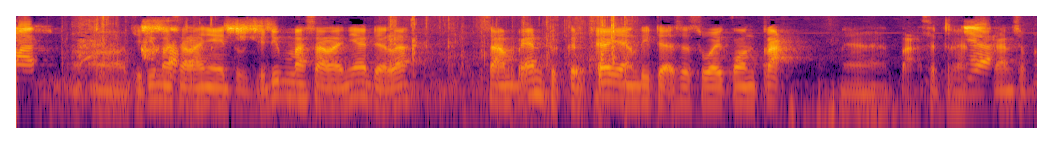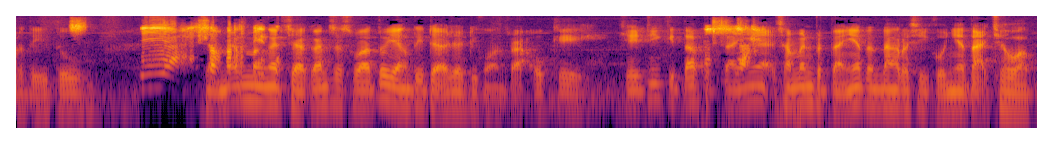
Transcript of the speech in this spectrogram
mas. Heeh, jadi masalahnya itu. Jadi masalahnya adalah sampean bekerja yang tidak sesuai kontrak. Nah tak sederhanakan seperti itu iya Sampean seperti itu mengerjakan sesuatu yang tidak ada di kontrak. Oke. Jadi kita bertanya, sampean bertanya tentang resikonya, tak jawab.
